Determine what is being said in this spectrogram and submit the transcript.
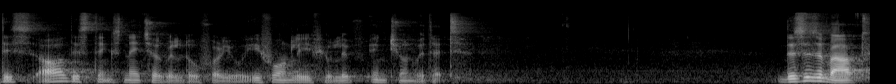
This… all these things nature will do for you if only if you live in tune with it. This is about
